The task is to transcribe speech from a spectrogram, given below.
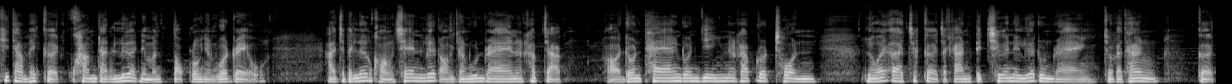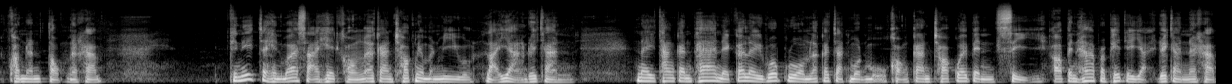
ที่ทำให้เกิดความดันเลือดเนี่ยมันตกลงอย่างรวดเร็ว อาจจะเป็นเรื่องของเช่น เลือดออกอย่างรุนแรงนะครับ จากโดนแทงโดนยิงนะครับรถชน หรือว่าอาจจะเกิดจากการติดเชื้อในเลือดรุนแรงจนกระทั่งเกิดความดันตกนะครับ ทีนี้จะเห็นว่าสาเหตุของอาการช็อกเนี่ยมันมีอยู่หลายอย่างด้วยกัน ในทางการแพทย์เนี่ยก็เลยรวบรวมแล้วก็จัดหมวดหมู่ของการช็อกไว้เป็น 4 เอาเป็น 5 ประเภทใหญ่ๆด้วยกันนะครับ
